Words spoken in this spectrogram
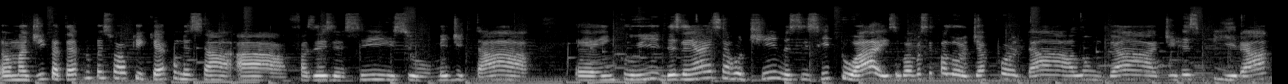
é uma dica até para o pessoal que quer começar a fazer exercício, meditar, é, incluir, desenhar essa rotina, esses rituais, igual você falou, de acordar, alongar, de respirar,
